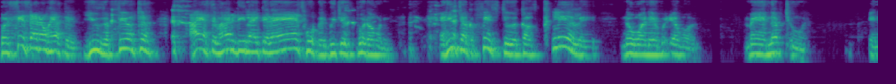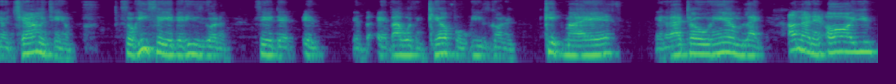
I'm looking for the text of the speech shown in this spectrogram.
But, since I don't have to use a filter, I asked him how did he like that ass whooping we just put on him and he took offense to it because clearly no one ever ever manned up to him, know, challenged him. So he said that he was gonna said that if if if I wasn't careful, he was gonna kick my ass. And I told him like, I'm not in awe of you.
